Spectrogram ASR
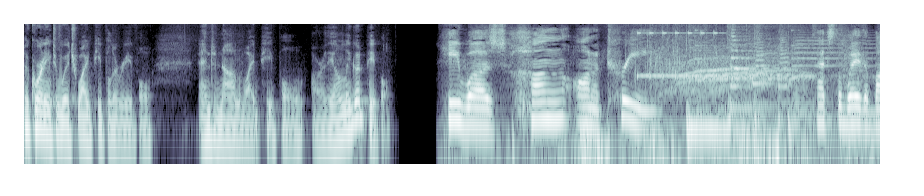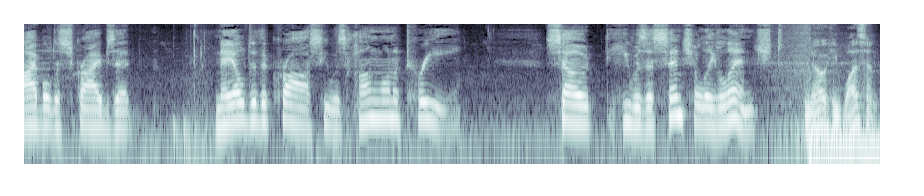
according to which white people are evil and non white people are the only good people. He was hung on a tree. That's the way the Bible describes it. Nailed to the cross, he was hung on a tree. So he was essentially lynched. No, he wasn't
